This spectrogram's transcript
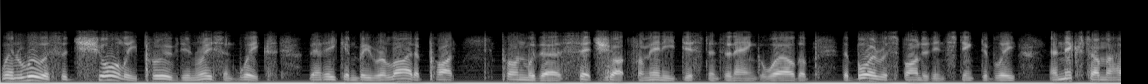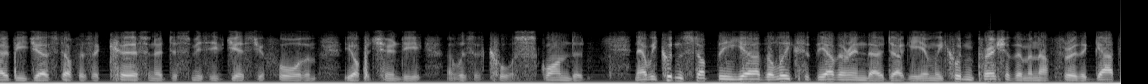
when Lewis had surely proved in recent weeks that he can be relied upon upon with a set shot from any distance and angle. Well, the, the boy responded instinctively, and next time I hope he just offers a curse and a dismissive gesture for them. The opportunity was, of course, squandered. Now, we couldn't stop the, uh, the leaks at the other end, though, Dougie, and we couldn't pressure them enough through the guts.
